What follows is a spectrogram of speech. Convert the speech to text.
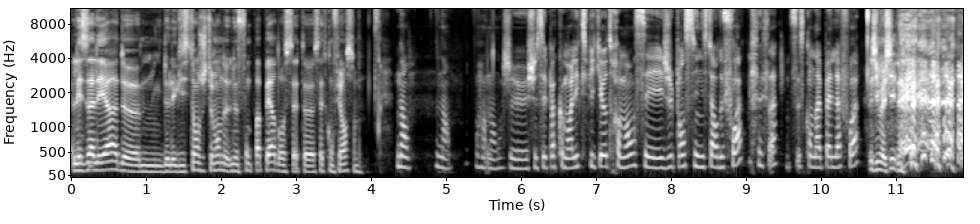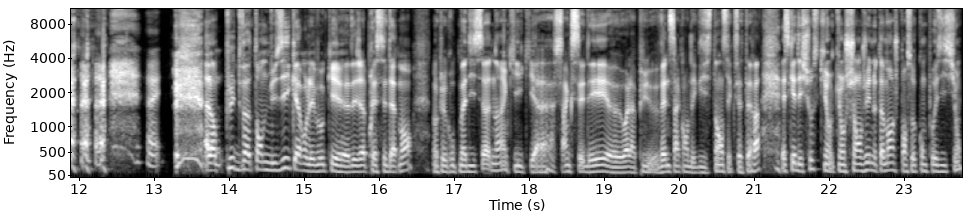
Les aléas de, de l'existence, justement, ne, ne font pas perdre cette, cette confiance? Non. No. Oh non, je ne sais pas comment l'expliquer autrement. C'est, je pense, que c'est une histoire de foi, c'est ça? C'est ce qu'on appelle la foi? J'imagine. Ouais. Alors, plus de 20 ans de musique, hein, on l'évoquait euh, déjà précédemment. Donc, le groupe Madison, hein, qui, qui a 5 CD, euh, voilà, plus de 25 ans d'existence, etc. Est-ce qu'il y a des choses qui ont, qui ont changé, notamment, je pense aux compositions,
